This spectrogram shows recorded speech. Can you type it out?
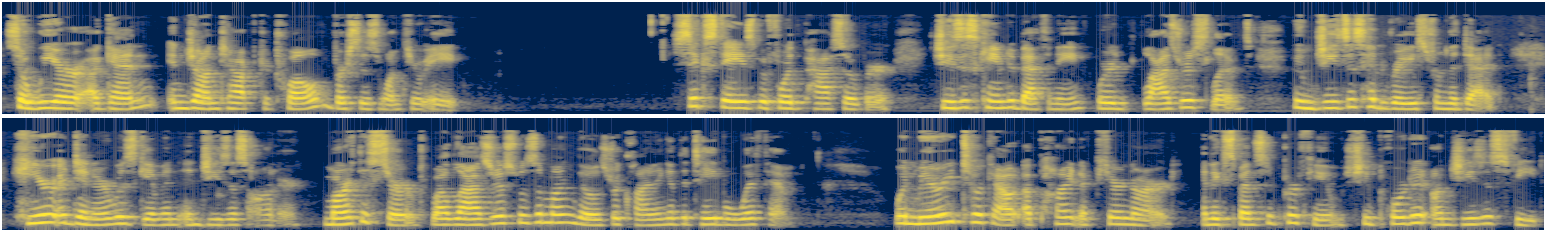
So we are again in John chapter 12, verses 1 through 8. Six days before the Passover, Jesus came to Bethany, where Lazarus lived, whom Jesus had raised from the dead. Here a dinner was given in Jesus' honor. Martha served, while Lazarus was among those reclining at the table with him. When Mary took out a pint of pure nard, an expensive perfume, she poured it on Jesus' feet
